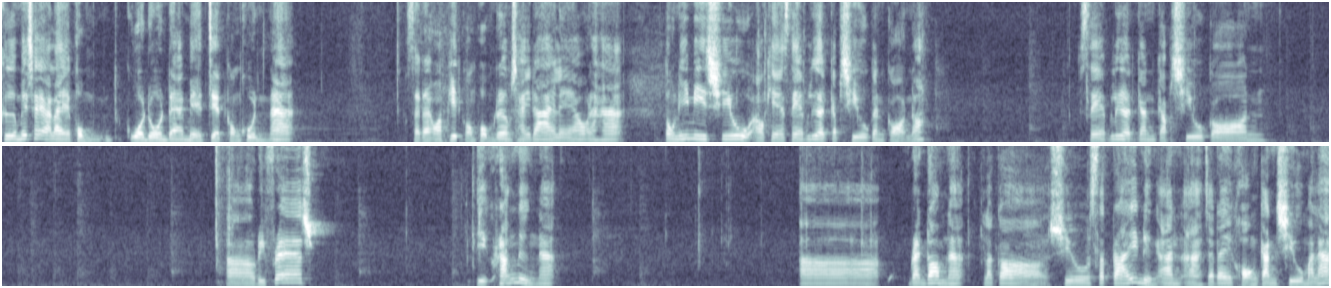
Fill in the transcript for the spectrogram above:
คือไม่ใช่อะไรผมกลัวโดนดาเมจเจ็ดของคุณนะฮะแสดงว่าพิษของผมเริ่มใช้ได้แล้วนะฮะ ตรงนี้มีชิลโอเคเซฟเลือดกับชิลกันก่อนเนาะเซฟเลือดกันกับชิลก่อนอ่า refresh อีกครั้งหนึ่งนะ อ่า random นะแล้วก็ชิลสไตร์หนึ่งอันอ่าจะได้ของกันชิลมาละ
